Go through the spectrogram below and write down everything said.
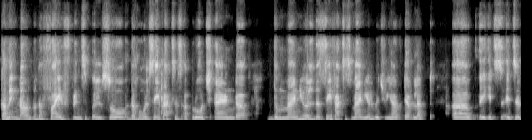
coming down to the five principles, so the whole safe access approach and uh, the manual, the safe access manual, which we have developed, uh, it's it's a,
